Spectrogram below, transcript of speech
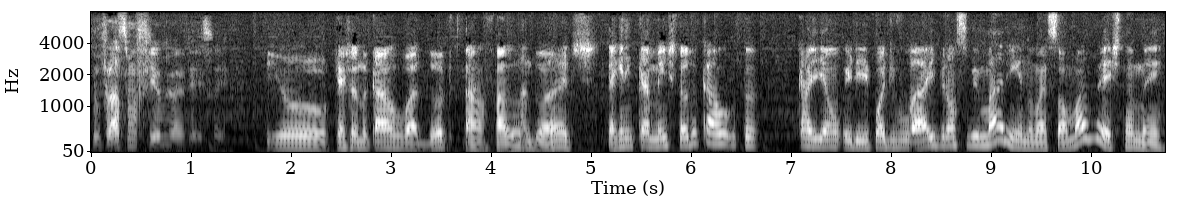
No próximo filme vai ver isso aí. E o questão do carro voador que tu tava falando antes, tecnicamente todo carro, todo carro ele pode voar e virar um submarino, mas só uma vez também.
